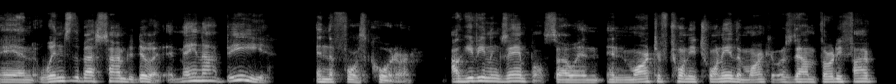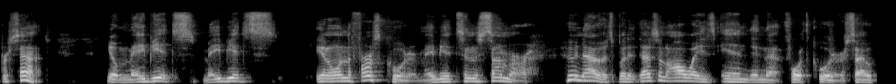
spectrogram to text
and when's the best time to do it. It may not be in the fourth quarter. I'll give you an example. So in in March of 2020, the market was down 35 percent you know maybe it's maybe it's you know in the first quarter maybe it's in the summer who knows? But it doesn't always end in that fourth quarter. So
